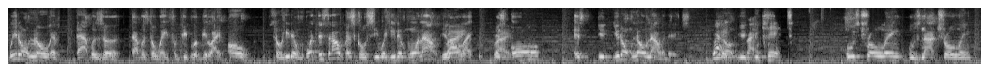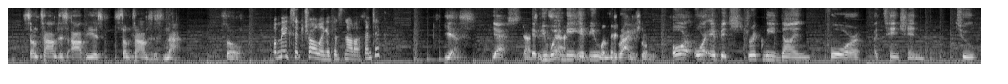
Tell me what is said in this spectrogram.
we don't know if that was a that was the way for people to be like, oh, so he didn't want this out. Let's go see what he didn't want out. You Right, know, like right. it's all it's you, you don't know nowadays. Right, You don't you, right. you can't who's trolling, who's not trolling. Sometimes it's obvious, sometimes it's not. So What makes it trolling if it's not authentic? yes. Yes. That's if you wouldn't be, if you what makes it right, trolling. or or if it's strictly done for attention to.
